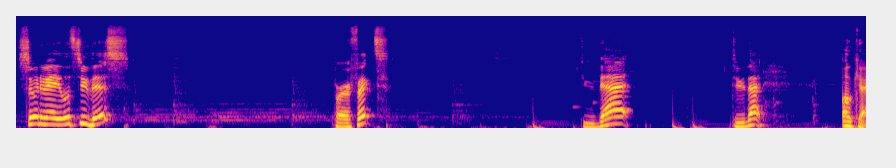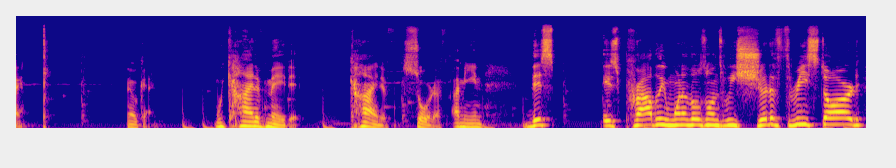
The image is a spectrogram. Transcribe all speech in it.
So anyway, let's do this. Perfect. Do that. Do that. Okay. Okay. We kind of made it. Kind of, sort of. I mean, this is probably one of those ones we should have three starred.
